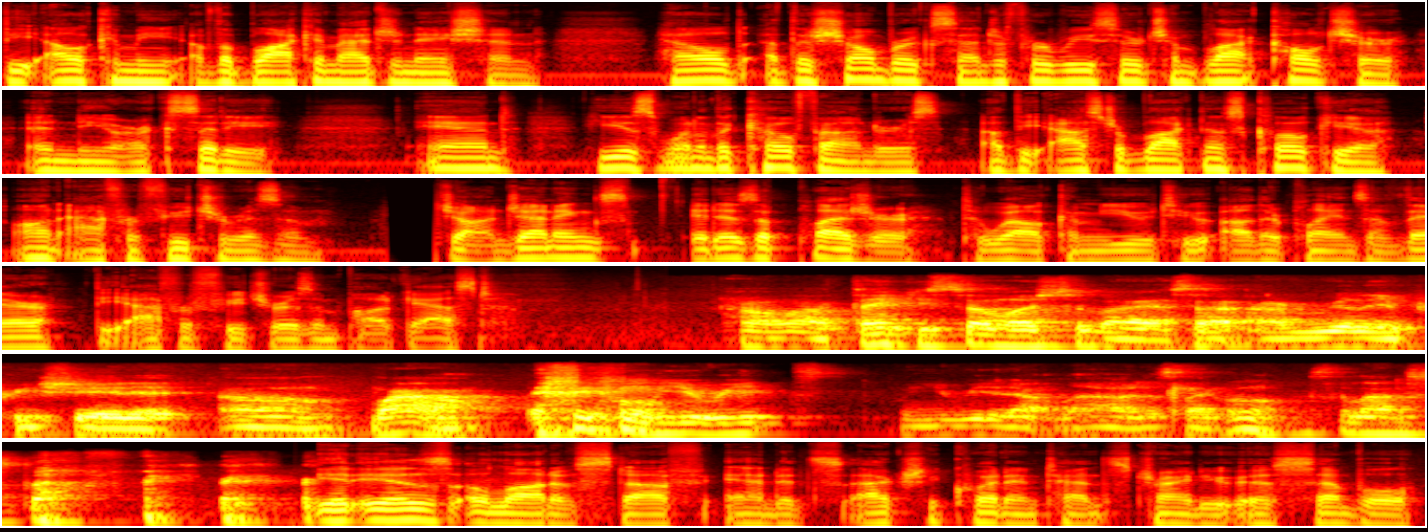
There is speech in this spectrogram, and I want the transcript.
The Alchemy of the Black Imagination, held at the Schomburg Center for Research in Black Culture in New York City. And he is one of the co founders of the Astro Blackness Colloquia on Afrofuturism. John Jennings, it is a pleasure to welcome you to Other Planes of There, the Afrofuturism podcast. Oh wow! Thank you so much, Tobias. I, I really appreciate it. Um, wow, when you read when you read it out loud, it's like, oh, it's a lot of stuff. It is a lot of stuff, and it's actually quite intense trying to assemble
